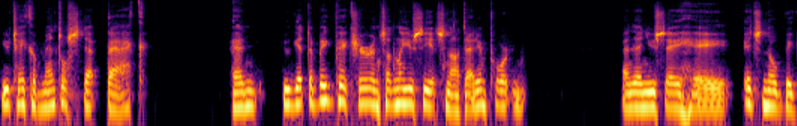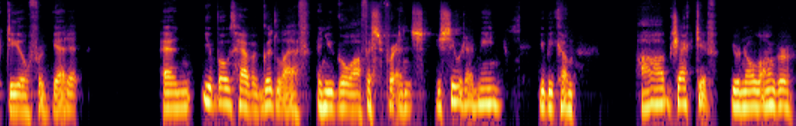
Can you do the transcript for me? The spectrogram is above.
you take a mental step back and you get the big picture and suddenly you see it's not that important. And then you say, hey, it's no big deal, forget it. And you both have a good laugh and you go off as friends. You see what I mean? You become objective. You're no longer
